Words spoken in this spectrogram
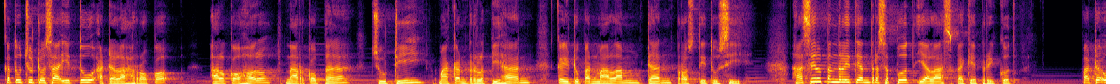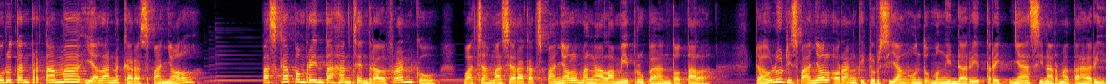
Ketujuh dosa itu adalah rokok, alkohol, narkoba, judi, makan berlebihan, kehidupan malam, dan prostitusi. Hasil penelitian tersebut ialah sebagai berikut. Pada urutan pertama ialah negara Spanyol. Pasca pemerintahan Jenderal Franco, wajah masyarakat Spanyol mengalami perubahan total. Dahulu di Spanyol orang tidur siang untuk menghindari teriknya sinar matahari.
